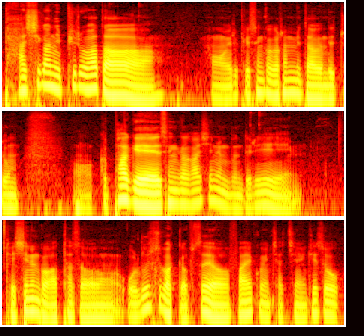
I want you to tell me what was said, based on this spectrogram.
다 시간이 필요하다. 어, 이렇게 생각을 합니다. 근데 좀, 어, 급하게 생각하시는 분들이 계시는 것 같아서 오를 수밖에 없어요. 파일코인 자체는 계속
